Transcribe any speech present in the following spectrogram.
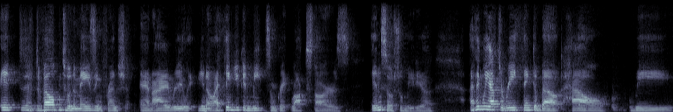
it developed into an amazing friendship. And i really you know i think you can meet some great rock stars in social media i think we have to rethink about how we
